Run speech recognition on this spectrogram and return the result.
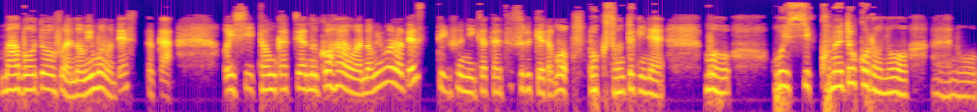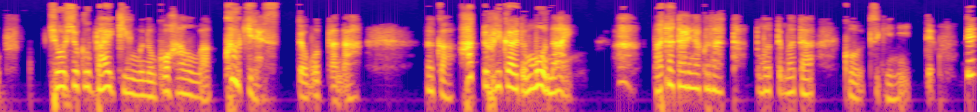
麻婆豆腐は飲み物ですとか、美味しいとんかつ屋のご飯は飲み物ですっていう風に言い方するけども、僕その時ね、もう、美味しい米どころの、あの、朝食バイキングのご飯は空気ですって思ったな。なんか、はって振り返るともうない。また足りなくなったと思ってまた、こう次に行って。で、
